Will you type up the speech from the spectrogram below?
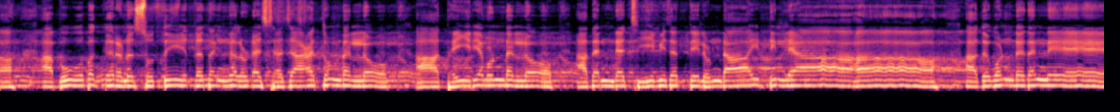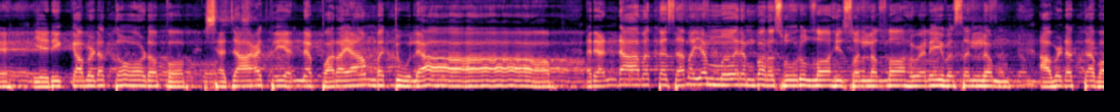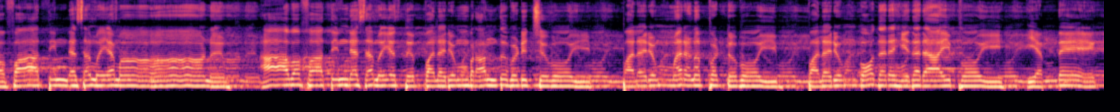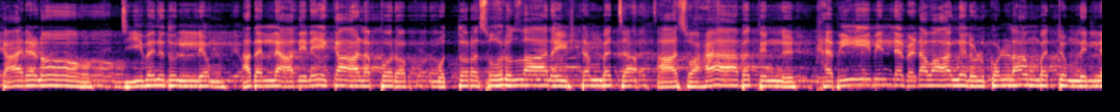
അബൂബക്കറിന് സുദ്ദീഖ് തങ്ങളുടെ ശജാത്തുണ്ടല്ലോ ആ ധൈര്യമുണ്ടല്ലോ അതെന്റെ ജീവിതത്തിലുണ്ടായിട്ടില്ല. അതുകൊണ്ട് തന്നെ എനിക്കവിടത്തോടൊപ്പം ശജാത്ത് എന്നെ പറയാൻ പറ്റൂല. രണ്ടാമത്തെ സമയം മാരം റസൂലുള്ളാഹി സ്വല്ലല്ലാഹു അലൈഹി വസല്ലം അവിടത്തെ വഫാത്തിന്റെ സമയമാണ്. ആ വഫാത്തിന്റെ സമയത്ത് പലരും ഭ്രാന്ത് പിടിച്ചുപോയി പലരും മരണപ്പെട്ടുപോയി പലരും ബോധരഹിതരായി പോയി. എന്തേ കാരണോ? ജീവനു തുല്യം. അതല്ല അതിനേക്കാളപ്പുറം മുത്തുറസൂലുള്ള ഇഷ്ടം വെച്ച ആ സ്വഹാബത്തിന് ഹബീബിന്റെ വിടവാങ്ങൽ ഉൾക്കൊള്ളാൻ പറ്റുന്നില്ല.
